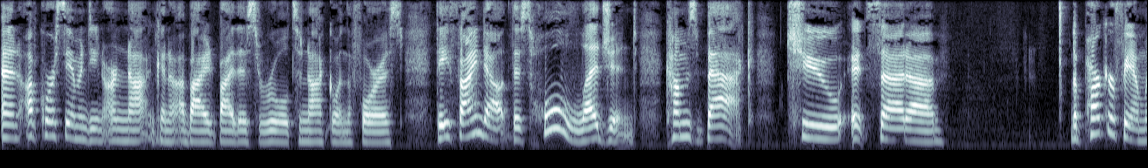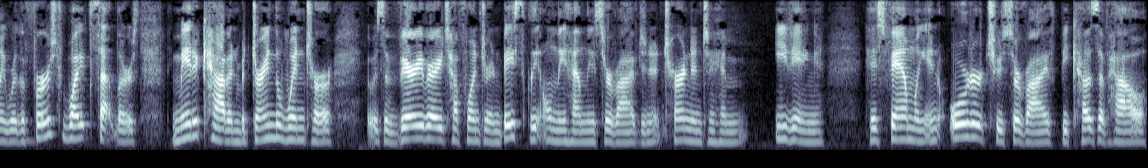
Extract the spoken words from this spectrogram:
and of course, Sam and Dean are not going to abide by this rule to not go in the forest. They find out this whole legend comes back to it said, uh, the Parker family were the first white settlers. They made a cabin, but during the winter, it was a very, very tough winter, and basically only Henley survived, and it turned into him eating his family in order to survive because of how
